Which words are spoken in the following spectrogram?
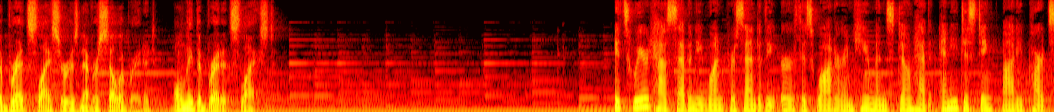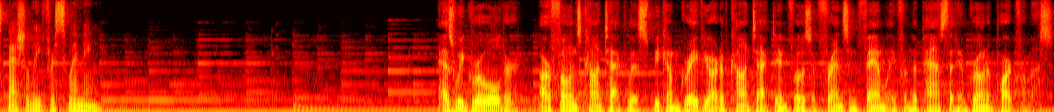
The bread slicer is never celebrated, only the bread it's sliced. It's weird how 71% of the Earth is water and humans don't have any distinct body parts specially for swimming. As we grow older, our phone's contact lists become graveyard of contact infos of friends and family from the past that have grown apart from us.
